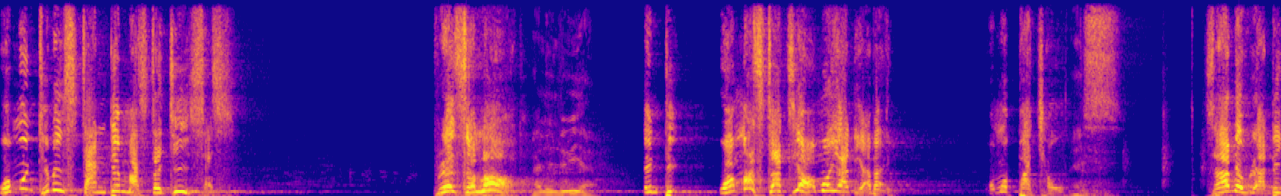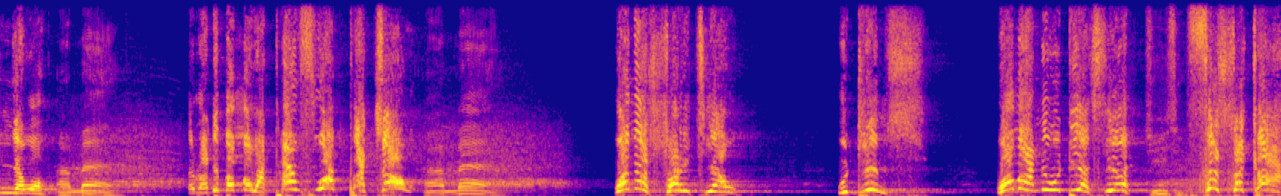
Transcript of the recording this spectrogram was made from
wɔn ntumi nstande master jesus praise the lord. Hallelujah. nti wɔn master te a wɔn yɛ adeɛ bɛyɛ wɔn pa kyɛw saa na awurade nyɛ wɔ Amen. awurade bɛma w'atamfoɔ apakyɛw Amen. wɔn a sɔre tia wo. Wo dreams. Wɔn a ne wo di Jesus. physical.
